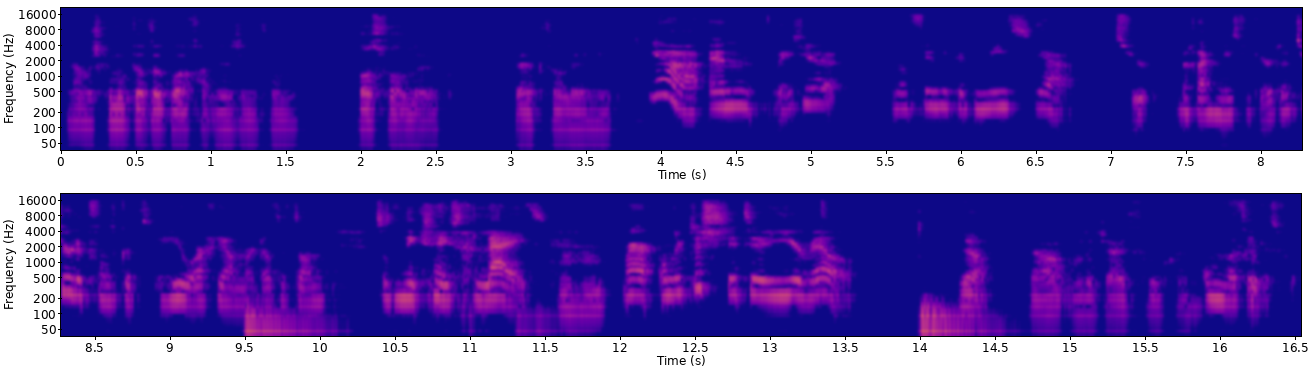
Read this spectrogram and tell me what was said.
Ja, misschien moet ik dat ook wel gaan inzien van. Het was wel leuk. Het werkt alleen niet. Ja, en weet je, dan vind ik het niet, ja, begrijp me niet verkeerd. Natuurlijk vond ik het heel erg jammer dat het dan tot niks heeft geleid. Mhm. Maar ondertussen zitten we hier wel, Ja. ja, omdat jij het vroeg. Hè. omdat ik het vroeg.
